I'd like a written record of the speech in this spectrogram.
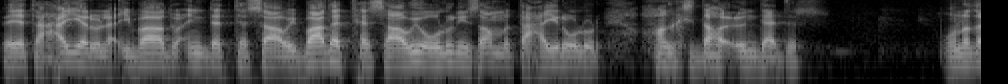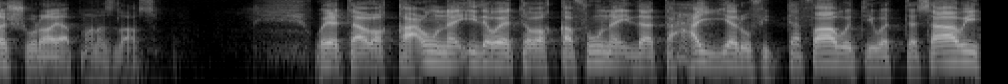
فيتحير العباد عند التساوي. بعد التساوي أولو نظام متحير أولو. هنكس ده أنددر ونضع الشورى يطمنز لازم. ويتوقعون إذا ويتوقفون إذا تحيروا في التفاوت والتساوي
